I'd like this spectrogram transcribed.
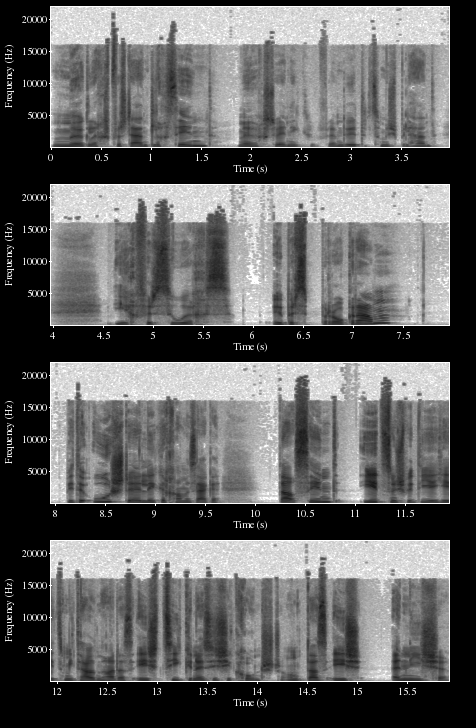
möglichst verständlich sind, möglichst wenig Fremdwörter zum Beispiel haben. Ich versuche es über das Programm. Bei den Ausstellungen kann man sagen, das sind jetzt zum Beispiel die, jetzt mithalten haben, das ist zeitgenössische Kunst und das ist eine Nische,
